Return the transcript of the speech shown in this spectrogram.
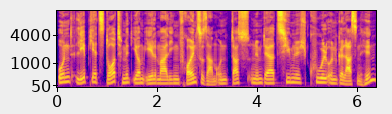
und lebt jetzt dort mit ihrem ehemaligen Freund zusammen. Und das nimmt er ziemlich cool und gelassen hin.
